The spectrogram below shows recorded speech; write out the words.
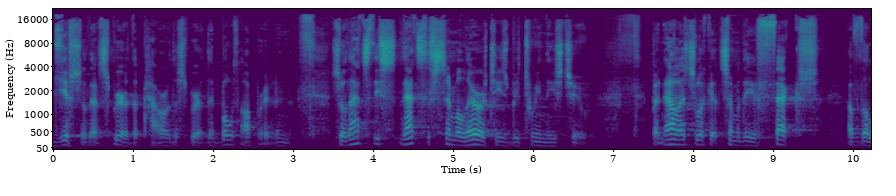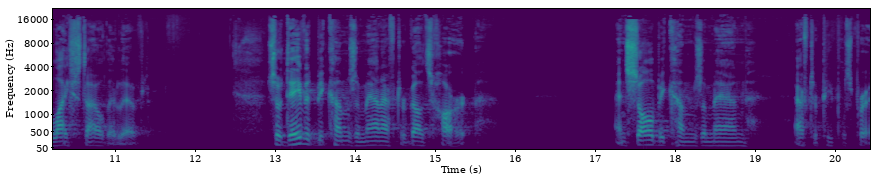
gifts of that Spirit, the power of the Spirit. They both operated in. So that's the, that's the similarities between these two. But now let's look at some of the effects of the lifestyle they lived. So David becomes a man after God's heart and Saul becomes a man after people's praise.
